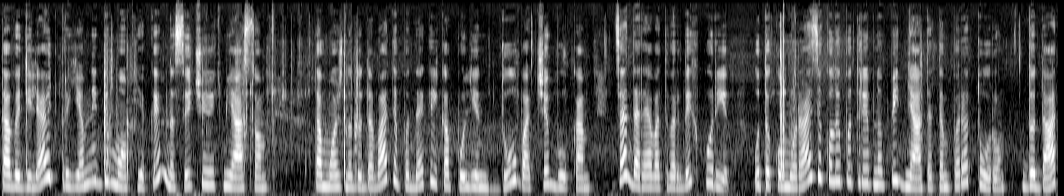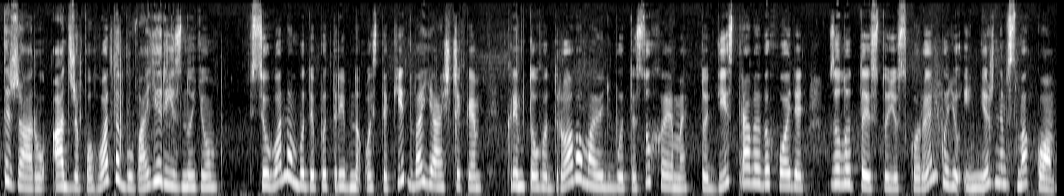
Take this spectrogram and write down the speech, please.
та виділяють приємний димок, яким насичують м'ясо. Та можна додавати по декілька полін дуба чи бука. Це дерева твердих порід. У такому разі, коли потрібно підняти температуру, додати жару, адже погода буває різною. Всього нам буде потрібно ось такі два ящики. Крім того, дрова мають бути сухими, тоді страви виходять золотистою скоринкою і ніжним смаком.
